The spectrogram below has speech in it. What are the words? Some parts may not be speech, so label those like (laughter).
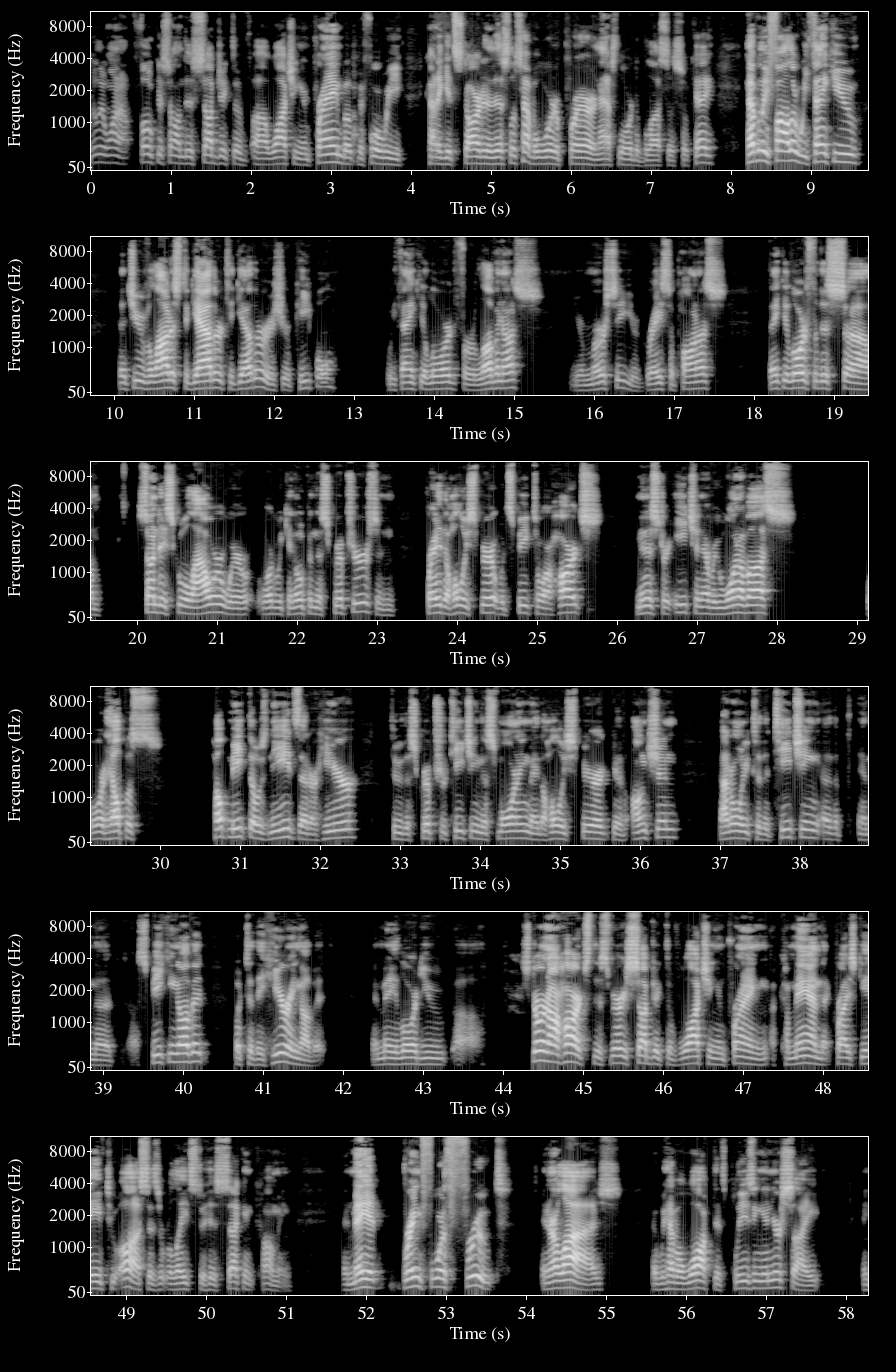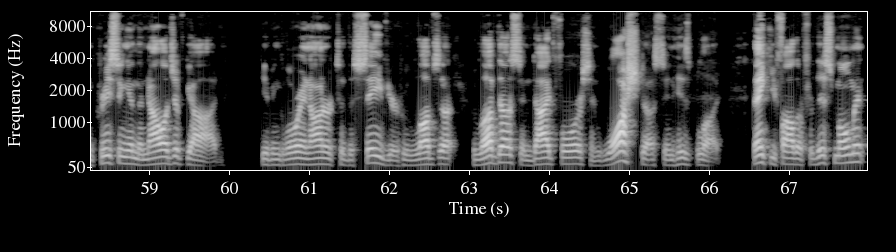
really want to focus on this subject of uh, watching and praying, but before we kind of get started in this, let's have a word of prayer and ask Lord to bless us, okay? Heavenly Father, we thank you that you've allowed us to gather together as your people. We thank you, Lord, for loving us, your mercy, your grace upon us. Thank you, Lord, for this um, Sunday school hour where, Lord, we can open the scriptures and pray the Holy Spirit would speak to our hearts, minister each and every one of us. Lord, help us, help meet those needs that are here through the scripture teaching this morning. May the Holy Spirit give unction, not only to the teaching and the uh, speaking of it, but to the hearing of it. And may, Lord, you uh, stir in our hearts this very subject of watching and praying, a command that Christ gave to us as it relates to his second coming. And may it bring forth fruit in our lives that we have a walk that's pleasing in your sight, increasing in the knowledge of God, giving glory and honor to the Savior who loves us, who loved us and died for us and washed us in his blood. Thank you, Father, for this moment.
